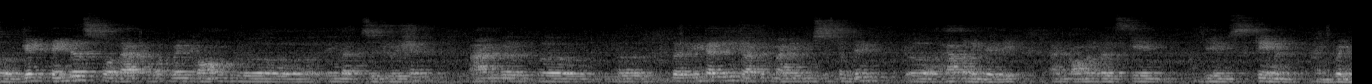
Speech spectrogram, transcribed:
uh, get tenders for that, what went wrong uh, in that situation. And uh, the, the intelligent traffic management system didn't happen in Delhi and Commonwealth came, games came and went.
